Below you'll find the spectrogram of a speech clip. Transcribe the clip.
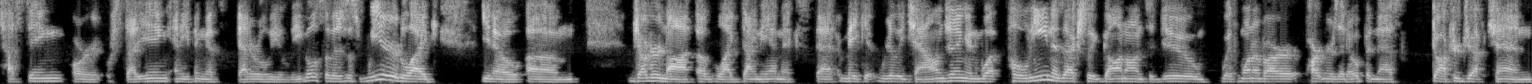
testing or studying anything that's federally illegal. So there's this weird, like, you know, um, juggernaut of like dynamics that make it really challenging. And what Pauline has actually gone on to do with one of our partners at OpenNest, Dr. Jeff Chen,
